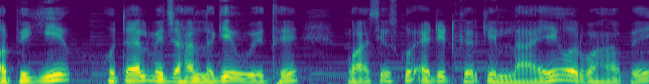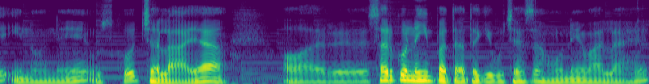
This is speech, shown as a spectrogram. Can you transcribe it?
और फिर ये होटल में जहाँ लगे हुए थे, वहाँ से उसको एडिट करके लाए और वहाँ पे इन्होंने उसको चलाया। और सर को नहीं पता था कि कुछ ऐसा होने वाला है।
